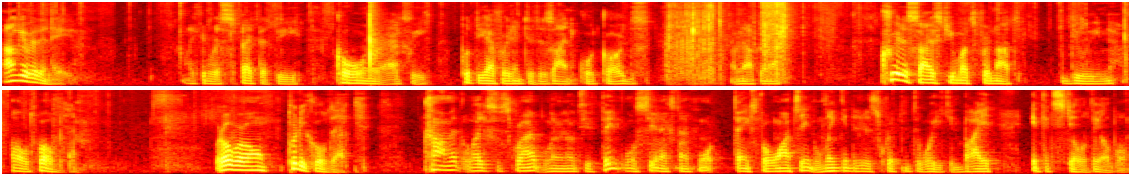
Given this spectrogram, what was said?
I'll give it an A. I can respect that the co-owner actually put the effort into designing court cards. I'm not going to criticize too much for not doing all 12 of them. But overall, pretty cool deck. Comment, like, subscribe, let me know what you think. We'll see you next time for more. Thanks for watching. Link in the description to where you can buy it if it's still available.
